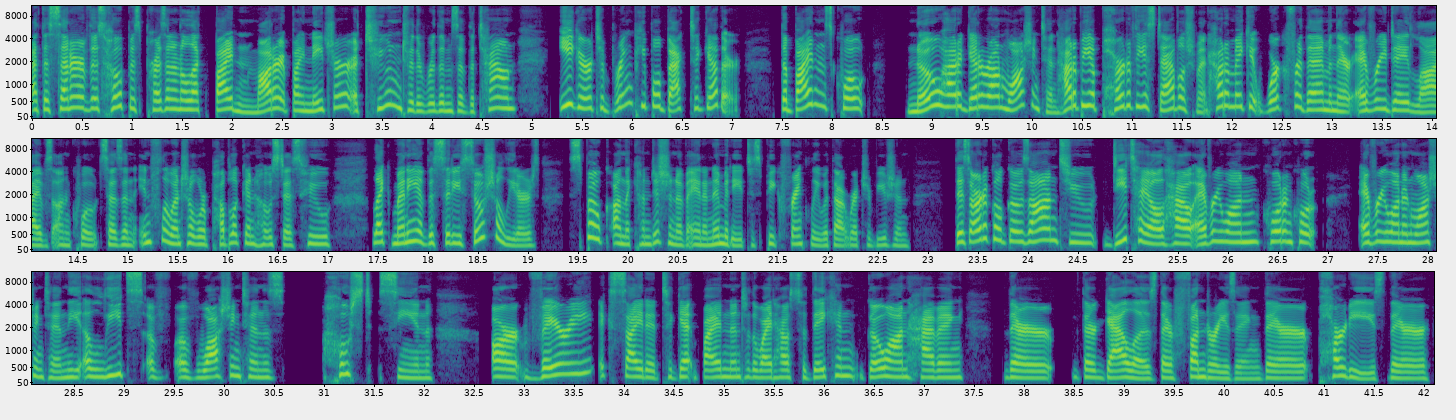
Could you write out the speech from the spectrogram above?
at the center of this hope is President elect Biden, moderate by nature, attuned to the rhythms of the town, eager to bring people back together. The Bidens, quote, know how to get around Washington, how to be a part of the establishment, how to make it work for them in their everyday lives, unquote, says an influential Republican hostess who, like many of the city's social leaders, spoke on the condition of anonymity to speak frankly without retribution. This article goes on to detail how everyone, quote unquote, everyone in Washington, the elites of, of Washington's host scene, are very excited to get Biden into the White House so they can go on having their their galas, their fundraising, their parties, their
